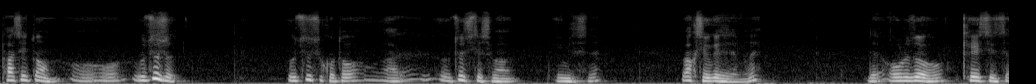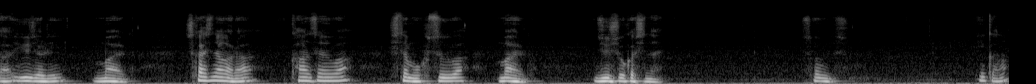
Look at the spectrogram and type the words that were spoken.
pass it on を移す。移すことが移してしまうという意味ですね。ワクチンを受けててもね。で although cases are usually マイル。ドしかしながら感染はしても普通はマイル。ド重症化しない。そういう意味です。いいかな？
